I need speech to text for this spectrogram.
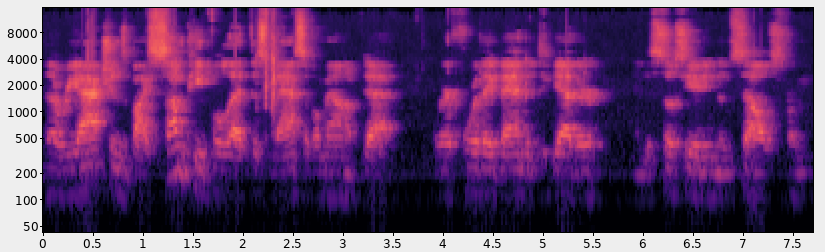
the reactions by some people at this massive amount of death, wherefore they banded together and dissociating themselves from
